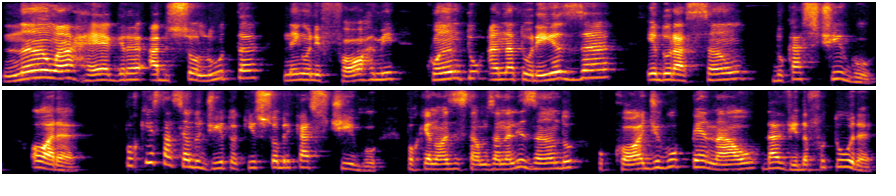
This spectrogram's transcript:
Não há regra absoluta nem uniforme quanto à natureza e duração do castigo. Ora, por que está sendo dito aqui sobre castigo? Porque nós estamos analisando o Código Penal da vida futura.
